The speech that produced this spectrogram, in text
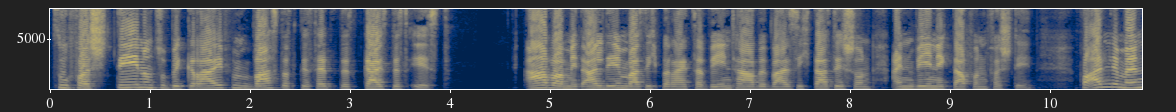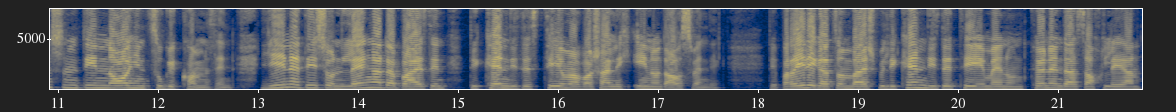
zu verstehen und zu begreifen, was das Gesetz des Geistes ist. Aber mit all dem, was ich bereits erwähnt habe, weiß ich, dass ich schon ein wenig davon verstehe. Vor allem die Menschen, die neu hinzugekommen sind. Jene, die schon länger dabei sind, die kennen dieses Thema wahrscheinlich in- und auswendig. Die Prediger zum Beispiel, die kennen diese Themen und können das auch lernen.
